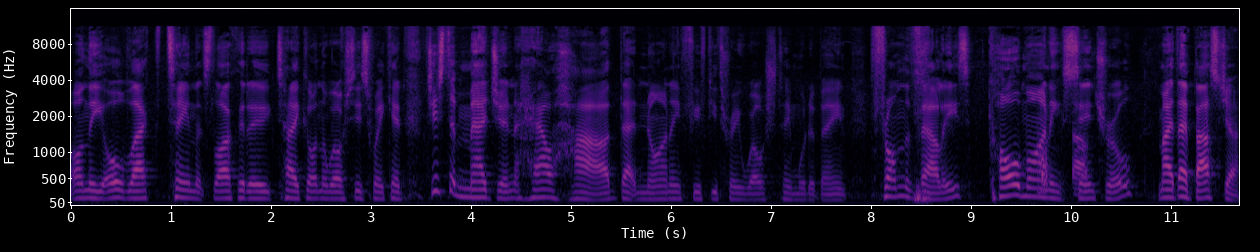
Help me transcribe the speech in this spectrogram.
on the All Black team that's likely to take on the Welsh this weekend. Just imagine how hard that 1953 Welsh team would have been from the valleys, coal mining central, mate. They bust you.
